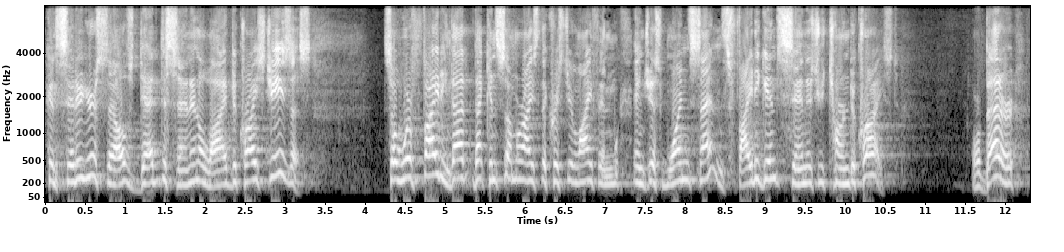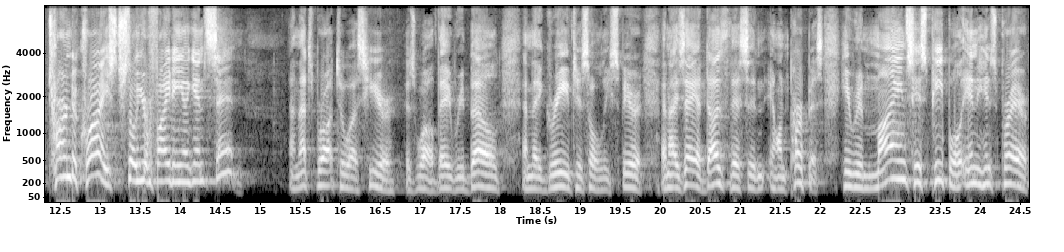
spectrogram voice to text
Consider yourselves dead to sin and alive to Christ Jesus. So we're fighting. That, that can summarize the Christian life in, in just one sentence fight against sin as you turn to Christ. Or better, turn to Christ so you're fighting against sin. And that's brought to us here as well. They rebelled and they grieved his Holy Spirit. And Isaiah does this in, on purpose. He reminds his people in his prayer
